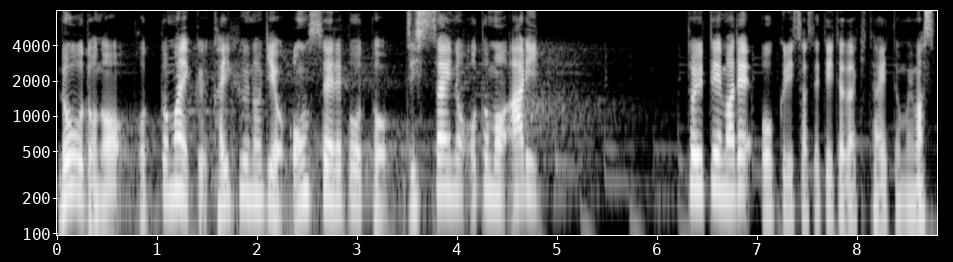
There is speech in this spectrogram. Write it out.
ロードのポッドマイク開封の儀を音声レポート、実際の音もありというテーマでお送りさせていただきたいと思います。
